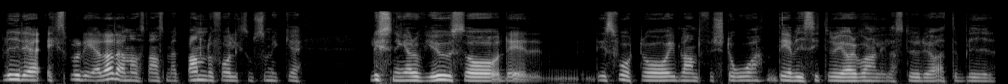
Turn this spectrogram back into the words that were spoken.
blir det, exploderar den någonstans med ett band och får liksom så mycket lyssningar och views och det, det är svårt att ibland förstå det vi sitter och gör i vår lilla studio, att det blir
